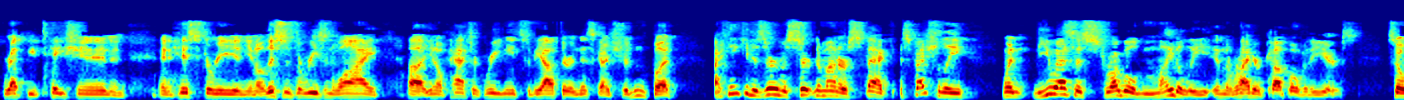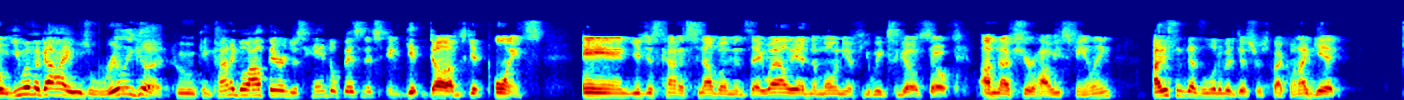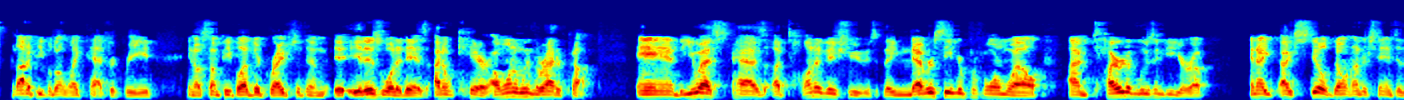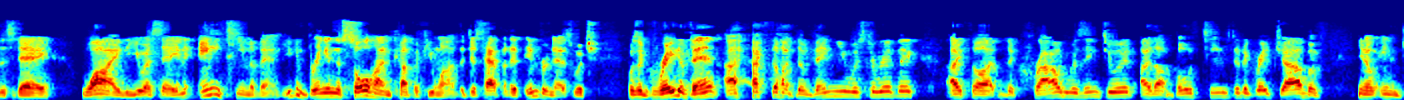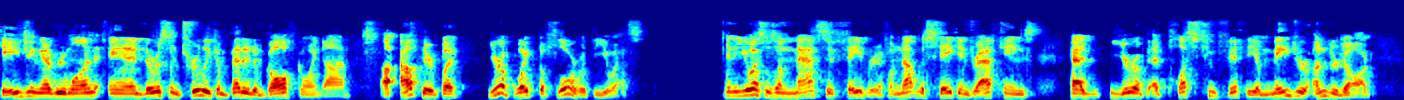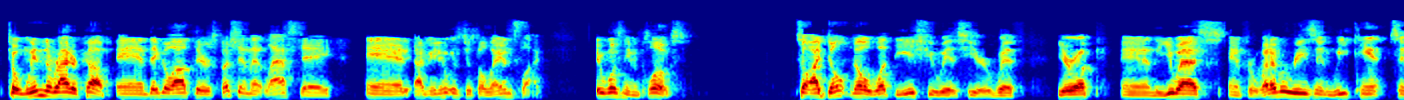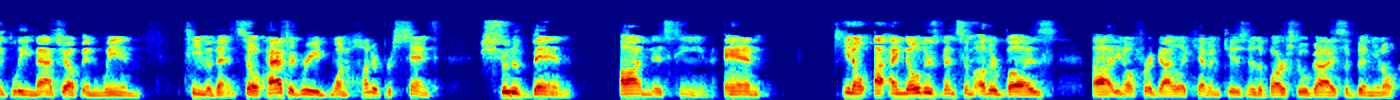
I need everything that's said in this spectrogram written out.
reputation and, and history and, you know, this is the reason why, uh, you know, Patrick Reed needs to be out there and this guy shouldn't. But I think you deserve a certain amount of respect, especially when the U.S. has struggled mightily in the Ryder Cup over the years. So you have a guy who's really good, who can kind of go out there and just handle business and get dubs, get points. And you just kind of snub him and say, well, he had pneumonia a few weeks ago, so I'm not sure how he's feeling. I just think that's a little bit disrespectful. And I get a lot of people don't like Patrick Reed. You know, some people have their gripes with him. it, it is what it is. I don't care. I want to win the Ryder Cup. And the U.S. has a ton of issues. They never seem to perform well. I'm tired of losing to Europe. And I, I still don't understand to this day why the USA in any team event, you can bring in the Solheim Cup if you want, that just happened at Inverness, which was a great event. I, I thought the venue was terrific. I thought the crowd was into it. I thought both teams did a great job of, you know, engaging everyone. And there was some truly competitive golf going on uh, out there, but Europe wiped the floor with the U.S. And the U.S. was a massive favorite. If I'm not mistaken, DraftKings had Europe at plus 250, a major underdog to win the Ryder Cup. And they go out there, especially on that last day. And I mean, it was just a landslide. It wasn't even close. So I don't know what the issue is here with Europe and the US. And for whatever reason, we can't simply match up and win team events. So Patrick Reed 100% should have been on this team. And, you know, I, I know there's been some other buzz, uh, you know, for a guy like Kevin Kisner, the Barstool guys have been, you know,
